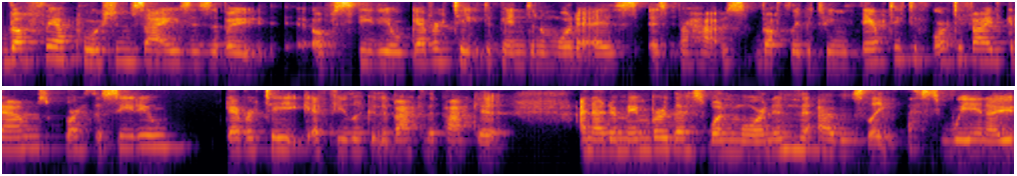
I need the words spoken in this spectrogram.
roughly a portion size is about of cereal give or take depending on what it is is perhaps roughly between 30 to 45 grams worth of cereal give or take if you look at the back of the packet and I remember this one morning that I was like this weighing out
